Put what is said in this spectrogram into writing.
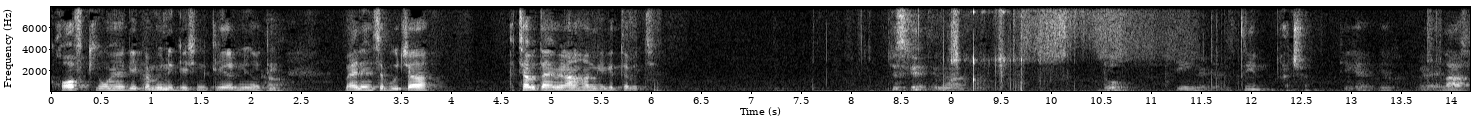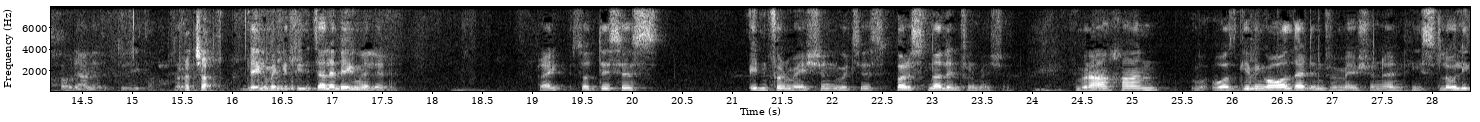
खौफ क्यों है कि कम्युनिकेशन क्लियर नहीं होती? हाँ। मैंने इनसे पूछा अच्छा बताएँ इमरान खान के कितने बच्चे हैं? किसके? इमरान दो? तीन बेटे। तीन अच्छा। ठीक है लास्ट खबरें आने तक तो यही था अच्छा बेग में कितनी चले बेग में ले रहे हैं right so this is information which is personal information imran khan w- was giving all that information and he slowly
